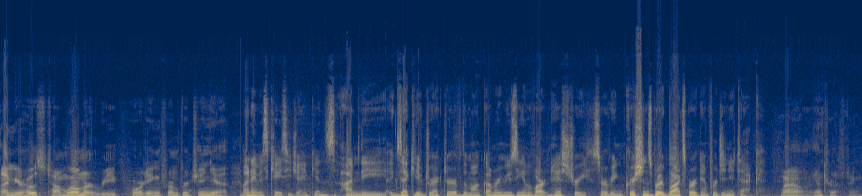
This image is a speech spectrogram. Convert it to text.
I'm your host, Tom Wilmer, reporting from Virginia. My name is Casey Jenkins. I'm the executive director of the Montgomery Museum of Art and History, serving Christiansburg, Blacksburg, and Virginia Tech. Wow, interesting.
